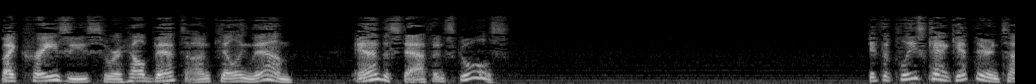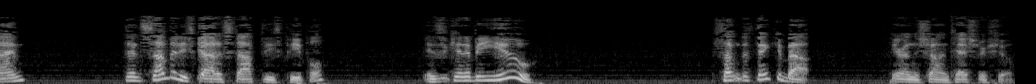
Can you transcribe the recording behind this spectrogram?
by crazies who are hell bent on killing them and the staff in schools. If the police can't get there in time, then somebody's got to stop these people. Is it going to be you? Something to think about here on the Sean Tester Show.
